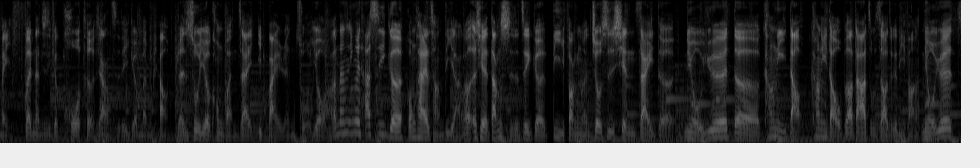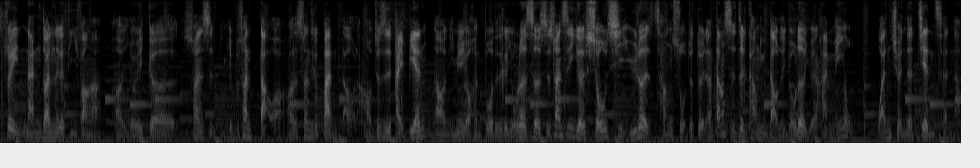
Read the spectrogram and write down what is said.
美分啊，就是一个 quarter 这样子的一个门票，人数也有控管在一百人左右啊。但是因为它是一个公开的场地啊，然后而且当时的这个地方呢，就是现在的纽约的康尼岛。康尼岛我不知道大家知不知道这个地方，纽约最南端那个地方啊。呃，有一个算是也不算岛啊，好像算这个半岛了，然后就是海边，然后里面有很多的这个游乐设施，算是一个休憩娱乐场所就对了。当时这个康宁岛的游乐园还没有完全的建成啊，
